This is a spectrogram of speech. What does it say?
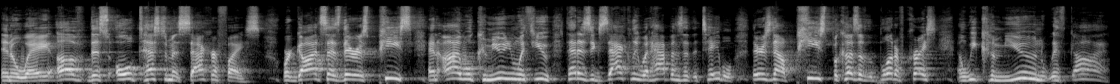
in a way of this Old Testament sacrifice where God says, There is peace and I will commune with you. That is exactly what happens at the table. There is now peace because of the blood of Christ, and we commune with God.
